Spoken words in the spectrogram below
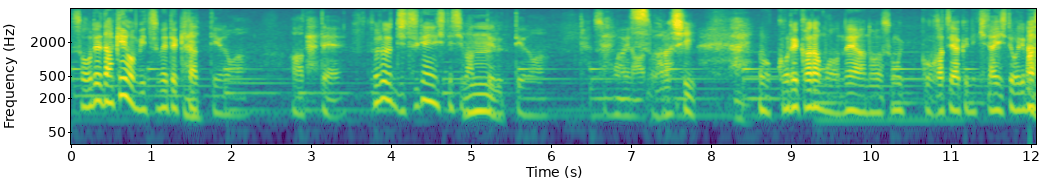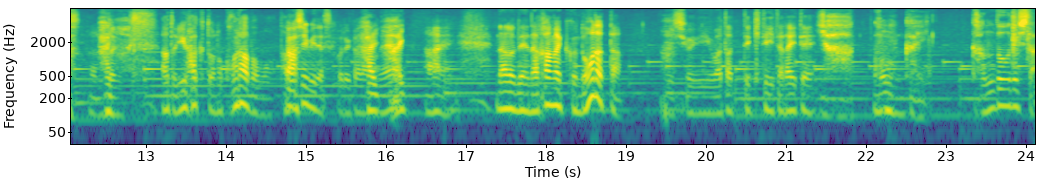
それだけを見つめてきたっていうのがあってそれを実現してしまってるっていうのは、すごいな素晴らしい、はい、これからもねあのすごいご活躍に期待しております。本当に、はい、あと湯白とのコラボも楽しみです。これからもね。はい、はい、なので中垣君どうだった？一週にわたって来ていただいて。いや今回、感動でした。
